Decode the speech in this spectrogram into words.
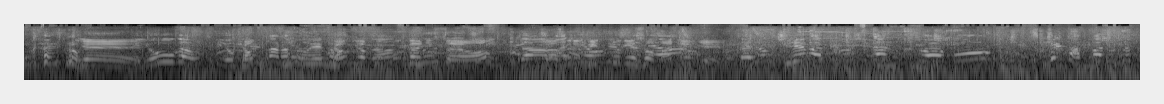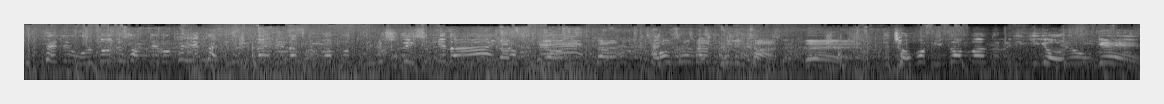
공간으로 예. 여우가 어떻게 벽, 옆에 따라서 해 벽 옆에 공간이 있어요. 자 그리고 위쪽에서 만족이. 자 이런 지뢰가 들어 시간 수하고 스킬 다 빠져서 급해진 올도즈 상대로 펠리칸이 뒷라인에다 공 한번 돌릴 수도 있습니다. 이거 이렇게. 공격 일단 벗어난 펠리컨. 네. 근데 저거 민간만으로는 이기기 어려운 게,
